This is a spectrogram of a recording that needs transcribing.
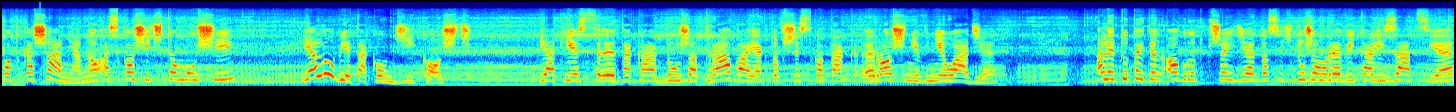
podkaszania. No a skosić to musi. Ja lubię taką dzikość. Jak jest e, taka duża trawa, jak to wszystko tak rośnie w nieładzie. Ale tutaj ten ogród przejdzie dosyć dużą rewitalizację.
